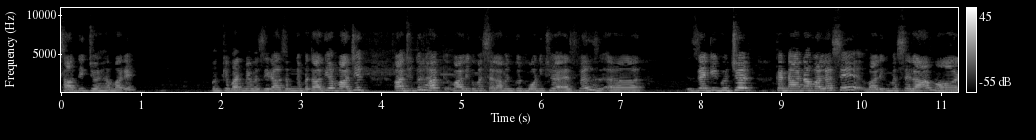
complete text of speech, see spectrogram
सादिक जो है हमारे उनके बारे में वज़ीर अजम ने बता दिया। वाजिद, वाजिदुल हक, वालेकुम अस्सलाम and good morning to as well जैगी गुजर करनाना वाला से वालेकुम अस्सलाम और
